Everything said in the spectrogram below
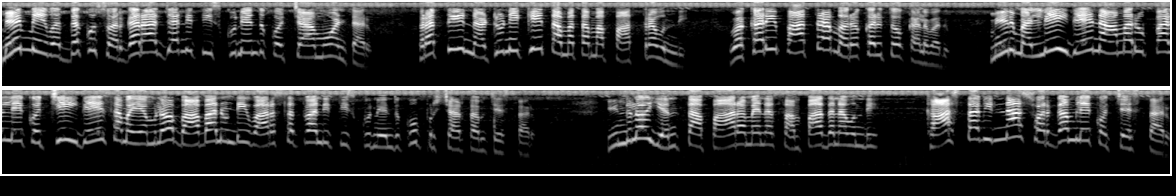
మేము మీ వద్దకు స్వర్గరాజ్యాన్ని తీసుకునేందుకు వచ్చాము అంటారు. ప్రతి నటునికి తమ తమ పాత్ర ఉంది. ఒకరి పాత్ర మరొకరితో కలవదు. మీరు మళ్ళీ ఇదే నామరూపాల్లోకొచ్చి ఇదే సమయంలో బాబా నుండి వారసత్వాన్ని తీసుకునేందుకు పురుషార్థం చేస్తారు. ఇందులో ఎంత అపారమైన సంపాదన ఉంది. కాస్త విన్నా స్వర్గం లేకొచ్చేస్తారు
